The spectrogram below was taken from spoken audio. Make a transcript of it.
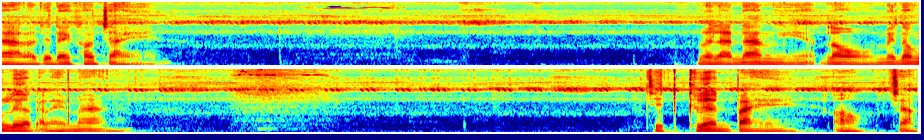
นาเราจะได้เข้าใจ เวลานั่งอย่างเงี้ยเราไม่ต้องเลือกอะไรมาก จิตเคลื่อนไปออกจาก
